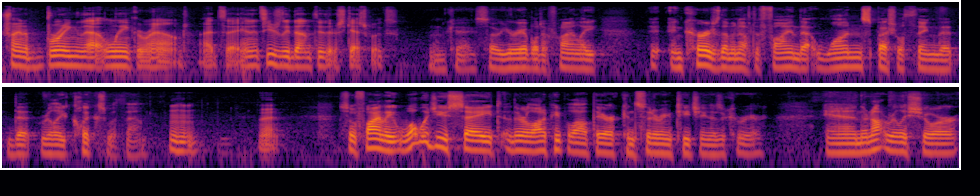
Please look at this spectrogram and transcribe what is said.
trying to bring that link around, I'd say. And it's usually done through their sketchbooks. Okay, so you're able to finally encourage them enough to find that one special thing that, that really clicks with them. hmm Right. So finally, what would you say, to, there are a lot of people out there considering teaching as a career, and they're not really sure,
